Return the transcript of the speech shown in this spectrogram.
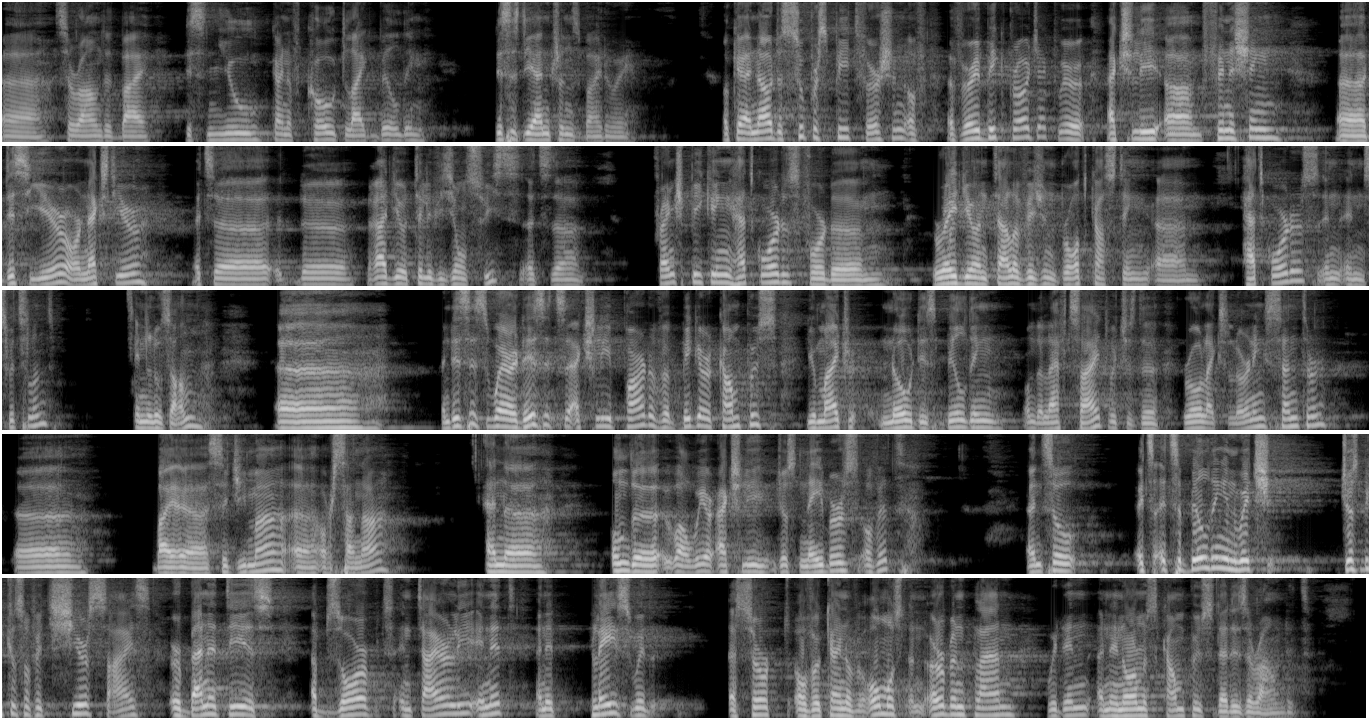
uh, surrounded by this new kind of code-like building. This is the entrance, by the way. Okay, and now the super speed version of a very big project. We're actually um, finishing uh, this year or next year. It's uh, the Radio Télévision Suisse. It's the French-speaking headquarters for the radio and television broadcasting um, headquarters in, in Switzerland, in Lausanne. Uh, and this is where it is. It's actually part of a bigger campus. You might know this building on the left side, which is the Rolex Learning Center uh, by uh, Sejima uh, or SANAA. And uh, on the, well, we are actually just neighbors of it. And so it's, it's a building in which, just because of its sheer size, urbanity is absorbed entirely in it, and it plays with a sort of a kind of almost an urban plan within an enormous campus that is around it.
